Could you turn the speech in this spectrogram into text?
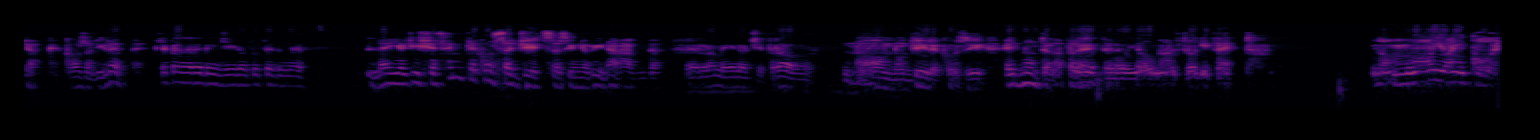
Già, che cosa direbbe? Ci prenderebbe in giro tutte e due. Lei agisce sempre con saggezza, signorina Agda. Perlomeno ci provo. No, non dire così e non te la prendere. E poi ho un altro difetto. Non muoio ancora.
